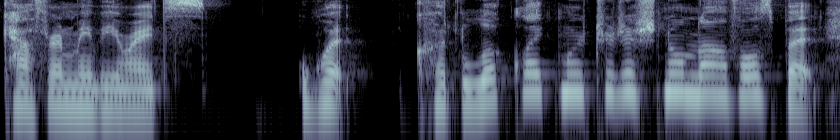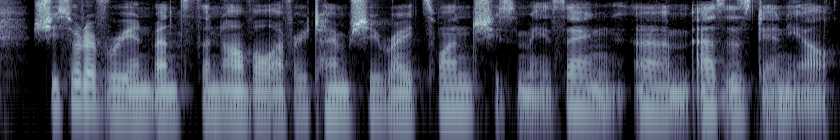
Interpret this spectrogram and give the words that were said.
Kathryn maybe writes what could look like more traditional novels, but she sort of reinvents the novel every time she writes one. She's amazing, um, as is Danielle.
